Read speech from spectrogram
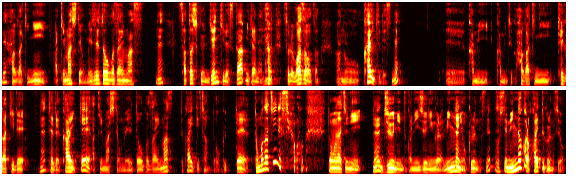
ね、はがきに「明けましておめでとうございます」ね「さとしくん元気ですか?」みたいなそれわざわざあの書いてですね、えー、紙紙というかはがきに手書きで、ね、手で書いて「明けましておめでとうございます」って書いてちゃんと送って友達にですよ。友達に、ね、10人とか20人ぐらいみんなに送るんですね。そしてみんなから帰ってくるんですよ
